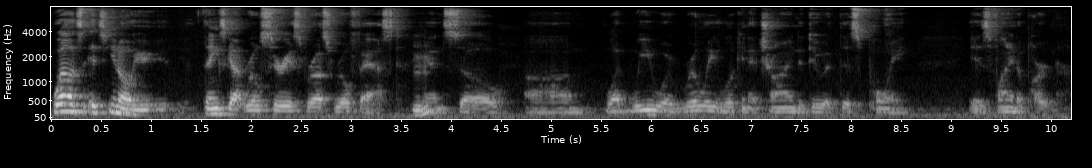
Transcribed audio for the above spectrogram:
Well, it's it's you know you, things got real serious for us real fast, Mhm. and so um, what we were really looking at trying to do at this point is find a partner.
